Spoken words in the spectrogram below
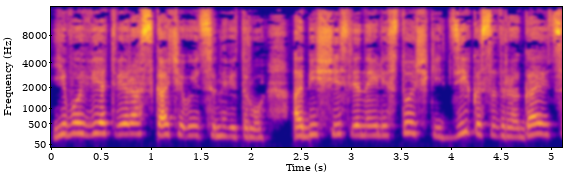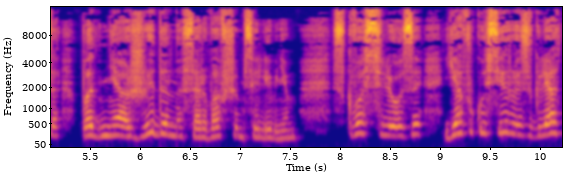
Его ветви раскачиваются на ветру, а бесчисленные листочки дико содрогаются под неожиданно сорвавшимся ливнем. Сквозь слезы я фокусирую взгляд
